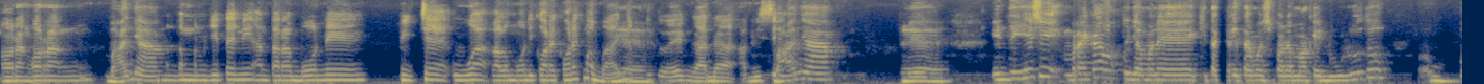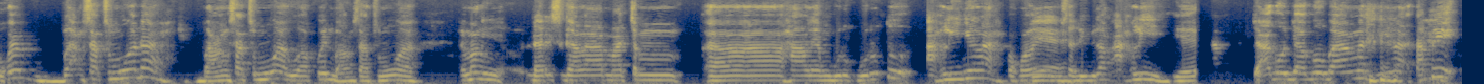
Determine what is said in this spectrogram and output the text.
orang-orang Banyak. temen-temen kita nih antara Bone, Pice, Ua kalau mau dikorek-korek mah banyak Iya. gitu ya, nggak ada habisnya. banyak Iya. intinya sih mereka waktu zamannya kita kita masih pada make dulu tuh pokoknya bangsat semua dah bangsat semua gua akuin bangsat semua emang dari segala macam eh, hal yang buruk-buruk tuh ahlinya lah pokoknya Iya. bisa dibilang ahli ya jago-jago banget gila tapi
